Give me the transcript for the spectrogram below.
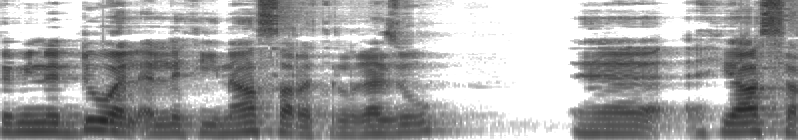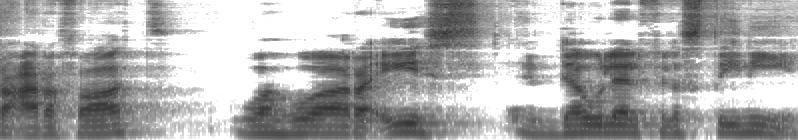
فمن الدول التي ناصرت الغزو آه، ياسر عرفات وهو رئيس الدولة الفلسطينية.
